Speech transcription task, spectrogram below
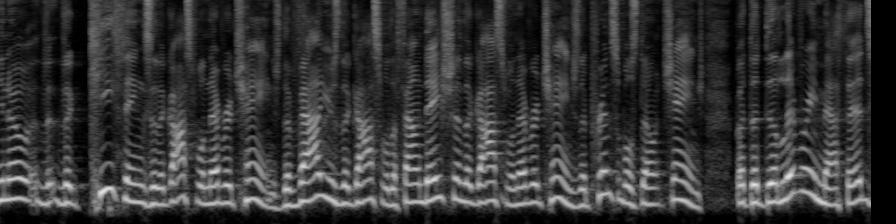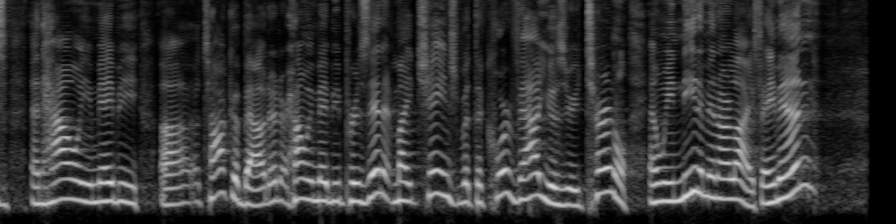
You know, the, the, key things of the gospel never change. The values of the gospel, the foundation of the gospel never change. The principles don't change. But the delivery methods and how we maybe uh, talk about it or how we maybe present it might change, but the core values are eternal and we need them in our life. Amen?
